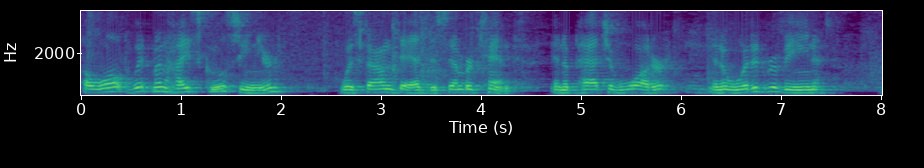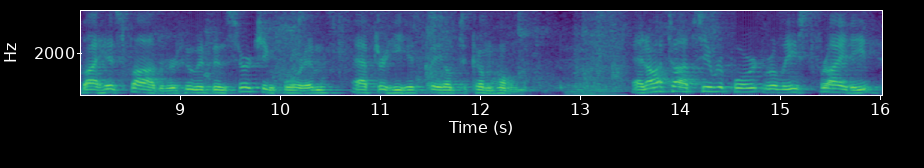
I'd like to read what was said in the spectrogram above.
a Walt Whitman High School senior, was found dead December 10th in a patch of water in a wooded ravine by his father, who had been searching for him after he had failed to come home. An autopsy report released Friday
